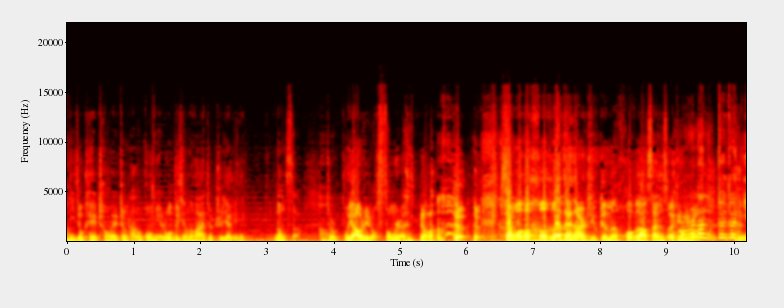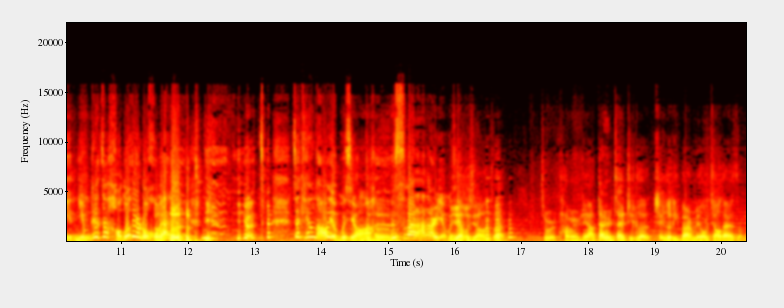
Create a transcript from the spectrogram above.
你就可以成为正常的公民；如果不行的话，就直接给你弄死了。嗯就是不要这种怂人，你知道吗？像我和呵呵在那儿就根本活不到三岁，不是，那对对，你你们这在好多地儿都活不下去，你你们在在天堂岛也不行斯巴达那儿也不行。也不行，对，就是他们是这样，但是在这个这个里边没有交代怎么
